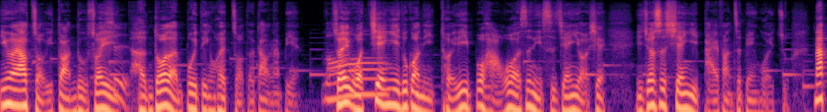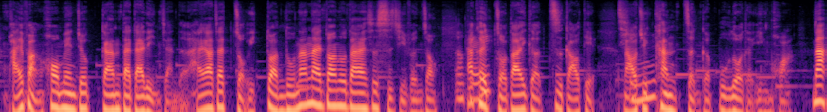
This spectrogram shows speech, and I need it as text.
因为要走一段路，所以很多人不一定会走得到那边。所以我建议，如果你腿力不好，或者是你时间有限，你就是先以牌坊这边为主。那牌坊后面就刚刚呆呆领讲的，还要再走一段路。那那一段路大概是十几分钟，它可以走到一个制高点，然后去看整个部落的樱花。那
